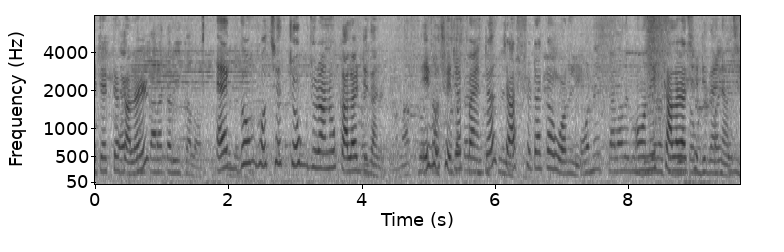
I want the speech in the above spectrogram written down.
এটা একটা কালার একদম হচ্ছে চোখ জোড়ানো কালার ডিজাইন এই হচ্ছে এটা প্যান্টটা চারশো টাকা অনলি অনেক কালার অনেক আছে, ডিজাইন আছে।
